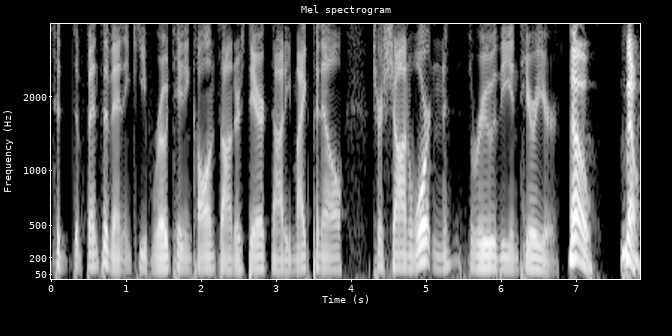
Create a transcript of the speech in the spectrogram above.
to defensive end and keep rotating Khalen Saunders, Derrick Nnadi, Mike Pennel, Tershawn Wharton through the interior? No, no,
